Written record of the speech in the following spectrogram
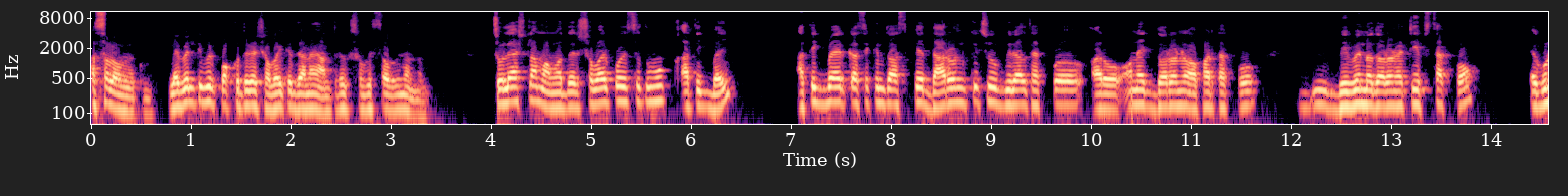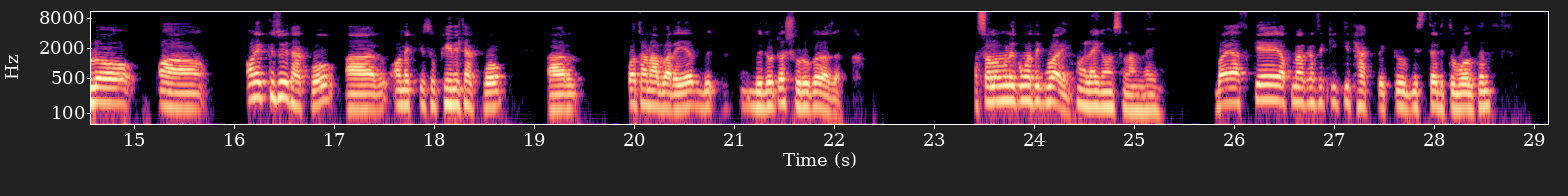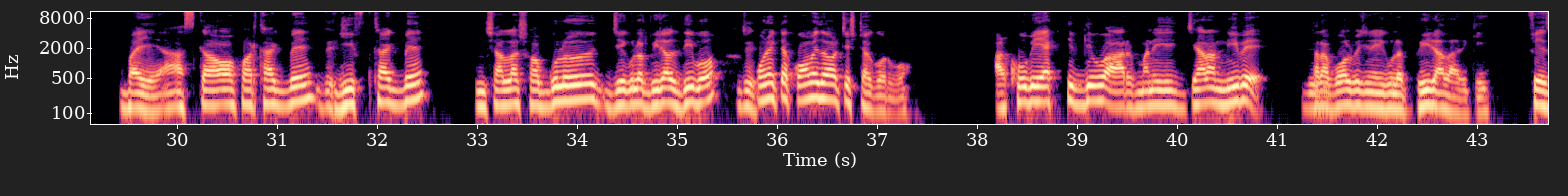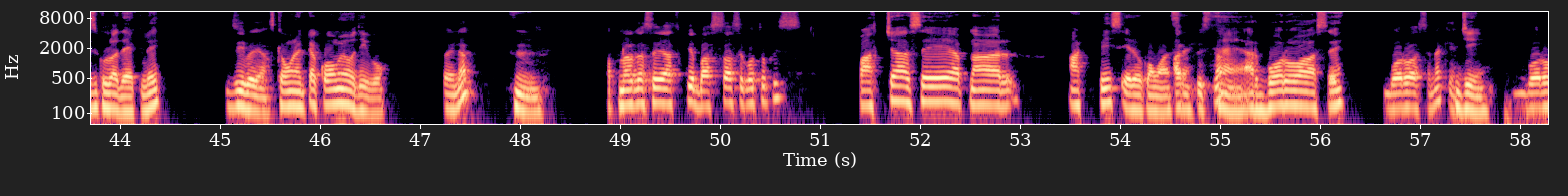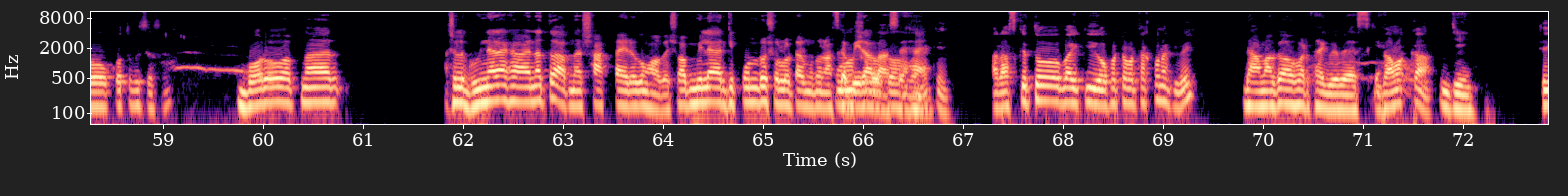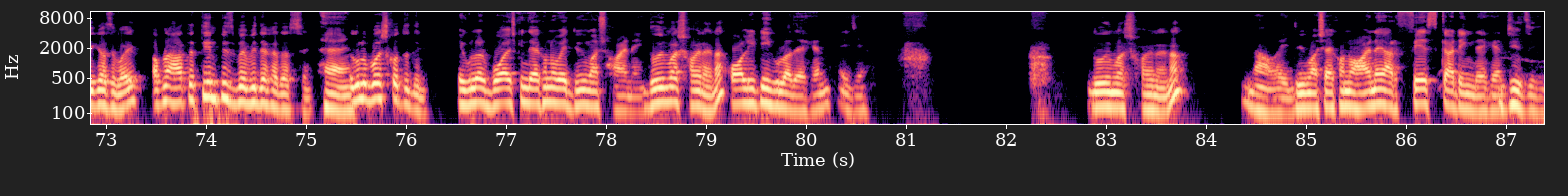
আসসালামু আলাইকুম। লেভেল টিভির পক্ষ থেকে সবাইকে জানাই আন্তরিক শুভেচ্ছা অভিনন্দন। চলে আসলাম আমাদের সবার পরিচিত মুখ আতিক ভাই। আতিক ভাইয়ের কাছে কিন্তু আজকে দারুণ কিছু বিড়াল থাকব আরও অনেক ধরনের অফার থাকব বিভিন্ন ধরনের টিপস থাকব। এগুলো অনেক কিছুই থাকব আর অনেক কিছু ফ্রি থাকব। আর কথা না বাড়িয়ে ভিডিওটা শুরু করা যাক। আসসালামু আলাইকুম আতিক ভাই। ওয়ালাইকুম আসসালাম ভাই। ভাই আজকে আপনার কাছে কি কি থাকবে একটু বিস্তারিত বলতেন। ভাই আজকে অফার থাকবে গিফট থাকবে। ইনশাল্লাহ সবগুলো যেগুলো বিড়াল দিব অনেকটা কমে দেওয়ার চেষ্টা করব। আর খুবই অ্যাক্টিভ দিব আর মানে যারা নিবে তারা বলবে যে এগুলো বিড়াল আর কি ফেসগুলো দেখলে। জি ভাইয়া। আজকে অনেকটা কমেও দিব। তাই না? হুম। আপনার কাছে আজকে বাচ্চা আছে কত পিস বাচ্চা আছে আপনার আট পিস এরকম আছে? হ্যাঁ আর বড় আছে। বড় আছে নাকি? জি। বড় কত পিস আছে? বড় আপনার আসলে গুইনা রাখা হয় না তো আপনার ষাটটা এরকম হবে। সব মিলে আর কি পনেরো ষোলোটার মতন আজকে বিড়াল আছে হ্যাঁ। আর আজকে তো ভাই কি অফার টফার থাকব নাকি ভাই? ধামাকা অফার থাকবে ভাই আজকে। ধামাক্কা জি। ঠিক আছে ভাই। আপনার হাতে তিন পিস বেবি দেখা যাচ্ছে। হ্যাঁ। এগুলো বয়স কতদিন? এগুলোর বয়স কিন্তু এখনও ভাই দুই মাস হয় নাই। দুই মাস হয় নাই না? কোয়ালিটি গুলো দেখেন এই যে। দুই মাস হয় নাই না? না ভাই দুই মাস এখনও হয় নাই। আর ফেস কাটিং দেখেন। জি জি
